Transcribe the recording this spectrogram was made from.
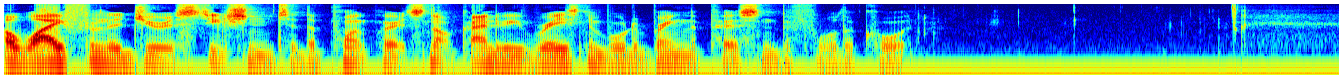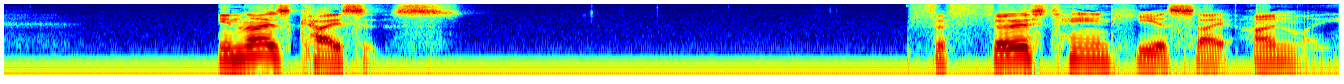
away from the jurisdiction to the point where it's not going to be reasonable to bring the person before the court. In those cases, for first hand hearsay only,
